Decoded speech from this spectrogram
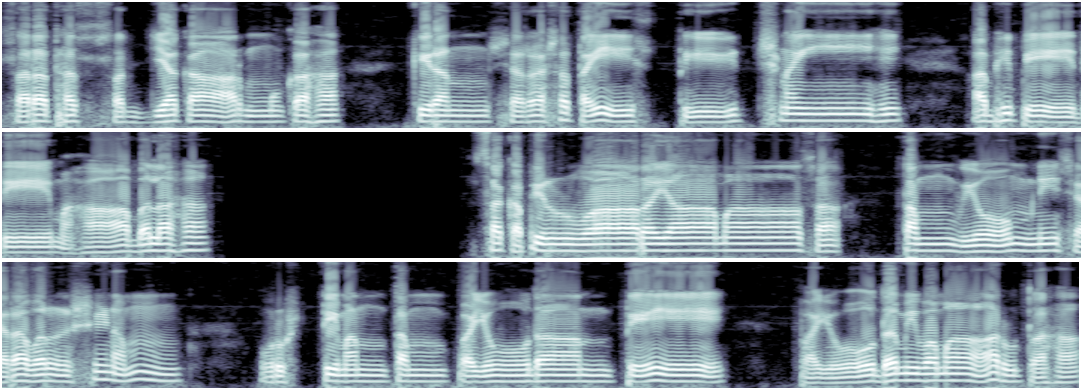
सरथः सज्जकार्मुकः किरन् शरशतैस्तीक्ष्णैः अभिपेदे महाबलः। स कपिर्वारयामास तम् व्योम्नि शरवर्षिणम् वृष्टिमन्तम् पयोदान्ते पयोदमिव मारुतः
